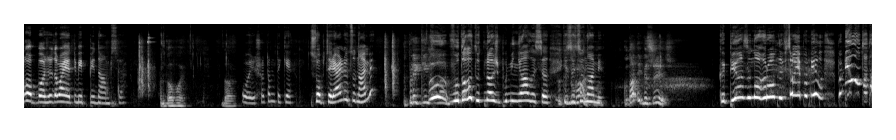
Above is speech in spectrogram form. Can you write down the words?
О боже, давай я тобі піддамся. Давай. Да. Ой, що там таке? Стоп, це реально цунамі? Прикинь, О, вода тут наш помінялася ти із-за дурак, цунамі. Куди ти біжиш? Капець, воно огромне. Все, я побігла. Побігла туди,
